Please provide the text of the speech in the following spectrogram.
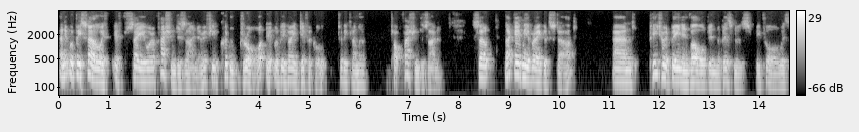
and it would be so if, if, say, you were a fashion designer. If you couldn't draw, it would be very difficult to become a top fashion designer. So that gave me a very good start. And Peter had been involved in the business before with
